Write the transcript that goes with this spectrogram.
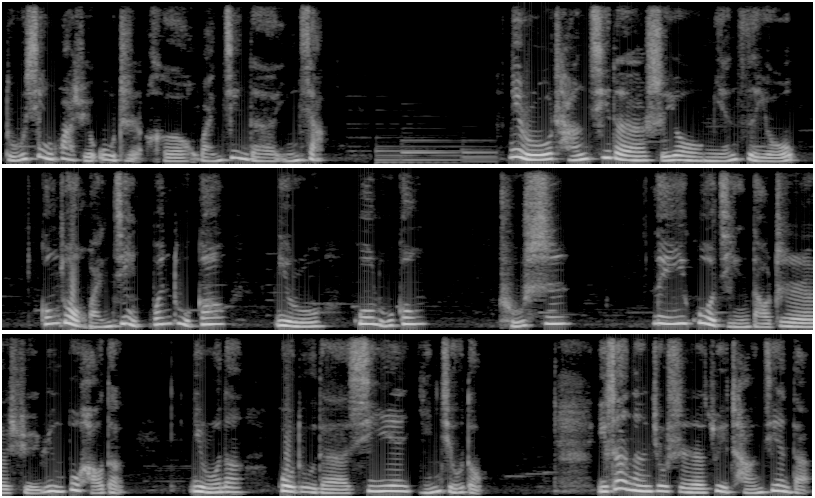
毒性化学物质和环境的影响，例如长期的食用棉籽油，工作环境温度高，例如锅炉工、厨师。内衣过紧导致血运不好等，例如呢过度的吸烟、饮酒等。以上呢就是最常见的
